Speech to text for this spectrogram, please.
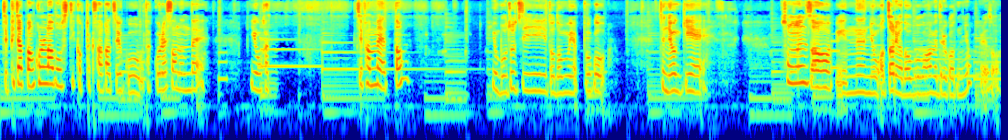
이제 피자빵 콜라보 스티커팩 사가지고 탁구를 했었는데 이거 같이 판매했던 이 모조지도 너무 예쁘고 전 여기에 속눈썹이 있는 이 옷자리가 너무 마음에 들거든요. 그래서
